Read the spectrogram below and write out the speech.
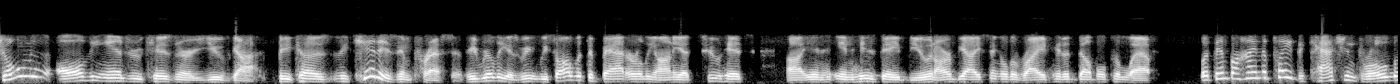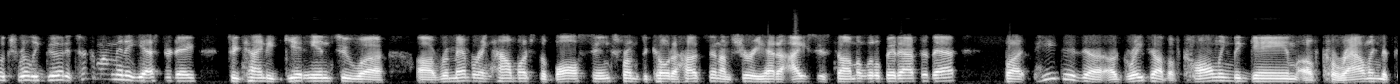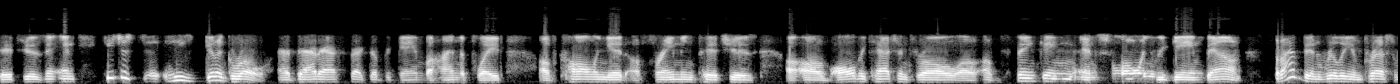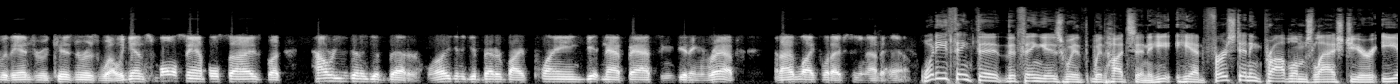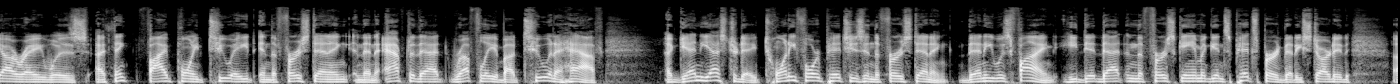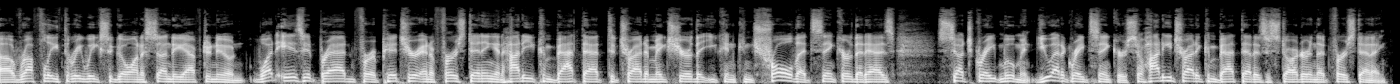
show me all the Andrew Knizner you've got because the kid is impressive. He really is. We we saw it with the bat early on. He had two hits uh, in in his debut, an RBI single to right, hit a double to left. But then behind the plate, the catch and throw looks really good. It took him a minute yesterday to kind of get into uh, uh, remembering how much the ball sinks from Dakota Hudson. I'm sure he had to ice his thumb a little bit after that. But he did a, a great job of calling the game, of corralling the pitches, and he's just he's going to grow at that aspect of the game behind the plate, of calling it, of framing pitches, uh, of all the catch and throw, of, of thinking and slowing the game down. But I've been really impressed with Andrew Knizner as well. Again, small sample size, but how are you going to get better? Well, you're going to get better by playing, getting at bats, and getting reps and I like what I've seen out of him. What do you think the, the thing is with, with Hudson? He he had first inning problems last year. ERA was I think five point two eight in the first inning, and then after that, roughly about two and a half. Again yesterday, 24 pitches in the first inning. Then he was fine. He did that in the first game against Pittsburgh that he started uh, roughly three weeks ago on a Sunday afternoon. What is it, Brad, for a pitcher in a first inning, and how do you combat that to try to make sure that you can control that sinker that has such great movement? You had a great sinker, so how do you try to combat that as a starter in that first inning?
